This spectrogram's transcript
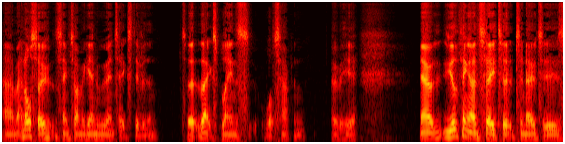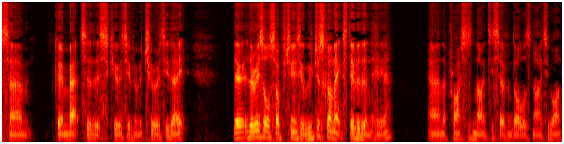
um, and also at the same time again we went ex-dividend. So that explains what's happened over here. Now the other thing I'd say to, to note is um, going back to the security of a maturity date, there there is also opportunity. We've just gone ex-dividend here, and the price is $97.91.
